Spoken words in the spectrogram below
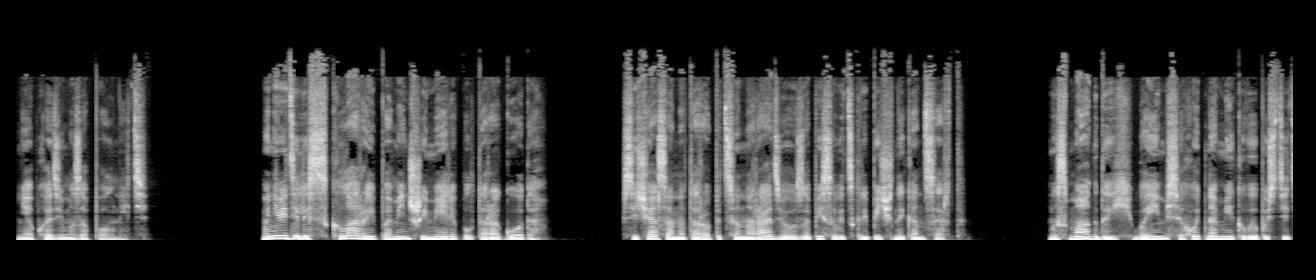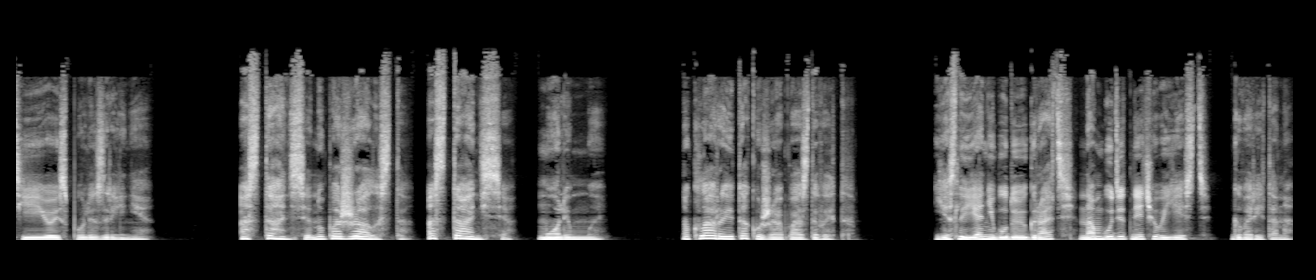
необходимо заполнить. Мы не виделись с Кларой по меньшей мере полтора года. Сейчас она торопится на радио записывать скрипичный концерт. Мы с Магдой боимся хоть на миг выпустить ее из поля зрения. «Останься, ну, пожалуйста, останься», — молим мы. Но Клара и так уже опаздывает. «Если я не буду играть, нам будет нечего есть», — говорит она.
